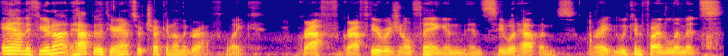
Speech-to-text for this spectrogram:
And if you're not happy with your answer, check it on the graph. Like, graph graph the original thing and, and see what happens, right? We can find limits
